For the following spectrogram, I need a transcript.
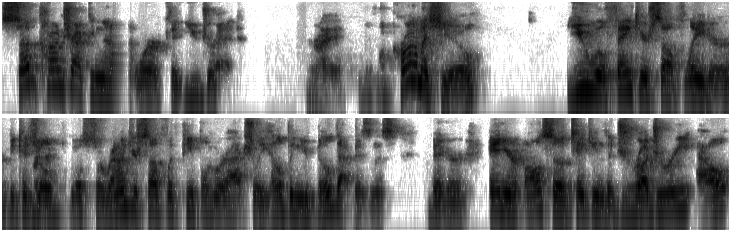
subcontracting that work that you dread. Right. I promise you, you will thank yourself later because you'll you'll surround yourself with people who are actually helping you build that business bigger, and you're also taking the drudgery out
